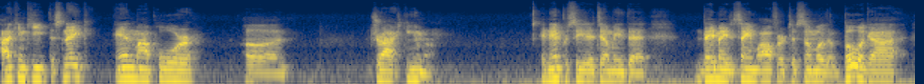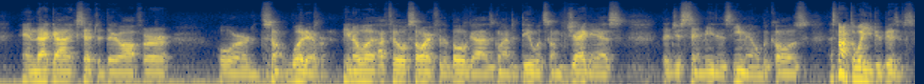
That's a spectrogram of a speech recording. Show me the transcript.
I can keep the snake and my poor uh, dry humor. And then proceeded to tell me that they made the same offer to some other boa guy, and that guy accepted their offer, or some whatever. You know what? I feel sorry for the boa guy that's going to have to deal with some jackass that just sent me this email because that's not the way you do business.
